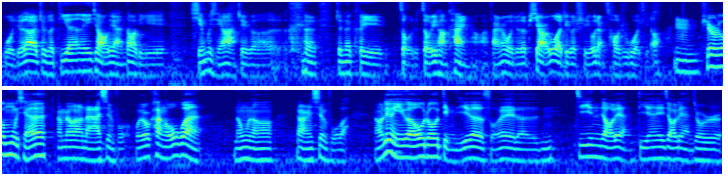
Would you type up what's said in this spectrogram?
我觉得这个 DNA 教练到底行不行啊？这个 真的可以走走一场看一场。反正我觉得皮尔洛这个是有点操之过急了。嗯，皮尔洛目前还没有让大家信服，回头看看欧冠能不能让人信服吧。然后另一个欧洲顶级的所谓的基因教练 DNA 教练就是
